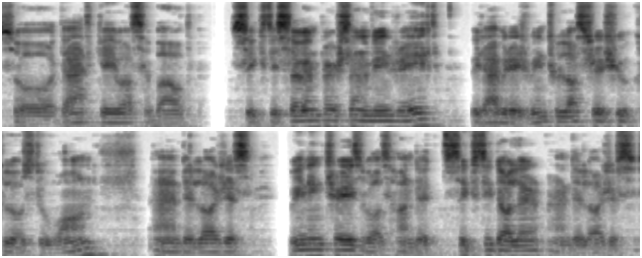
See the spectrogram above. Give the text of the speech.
So that gave us about 67% win rate with average win to loss ratio close to 1 and the largest winning trade was $160 and the largest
